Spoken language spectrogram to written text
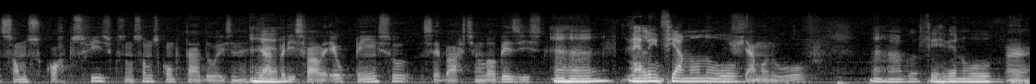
somos corpos físicos, não somos computadores, né? É. E a Pris fala, eu penso, Sebastian, logo existe. Uhum. Ela enfia a mão no ovo. Enfia a mão no ovo. Na água, ferver no ovo. É.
